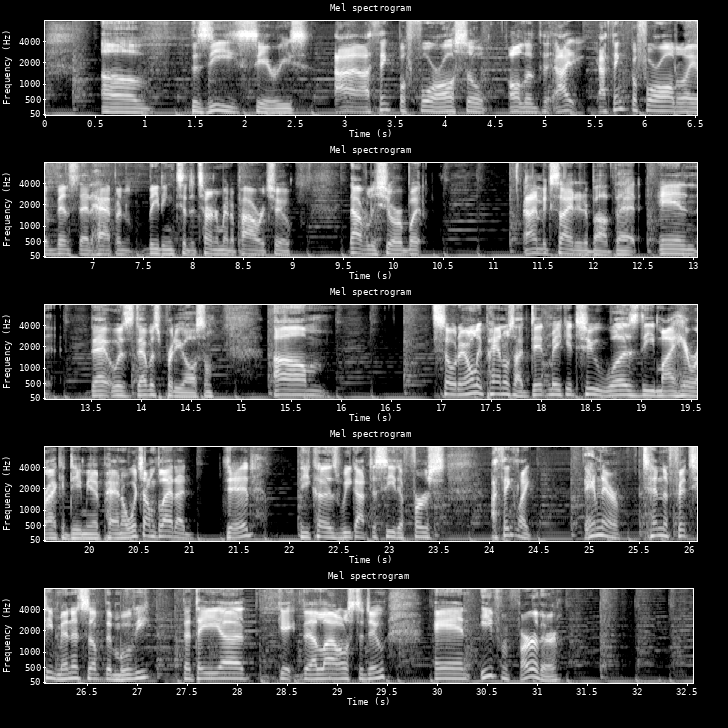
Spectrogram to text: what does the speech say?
of the Z series. I, I think before also all of the I I think before all the events that happened leading to the Tournament of Power too. Not really sure, but I'm excited about that. And that was that was pretty awesome. Um so the only panels I did make it to was the My Hero Academia panel, which I'm glad I did because we got to see the first, I think like damn near 10 to 15 minutes of the movie that they uh get that allow us to do. And even further,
